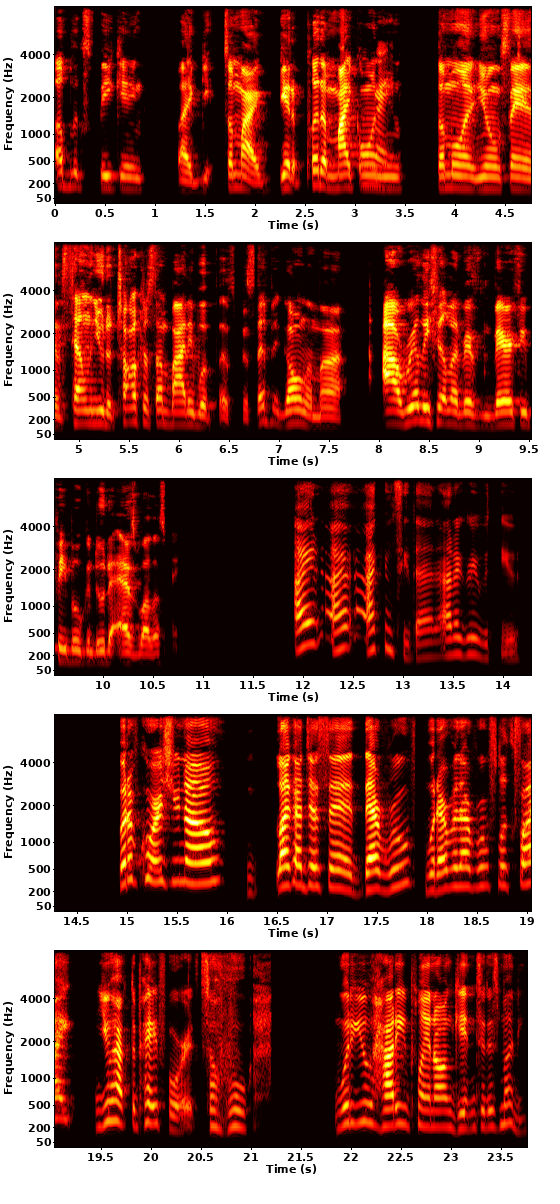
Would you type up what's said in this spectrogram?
public speaking, like somebody get a put a mic on right. you, someone you know what I'm saying, is telling you to talk to somebody with a specific goal in mind. I really feel like there's very few people who can do that as well as me. I I I can see that. I'd agree with you. But of course, you know, like I just said, that roof, whatever that roof looks like, you have to pay for it. So what do you how do you plan on getting to this money?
